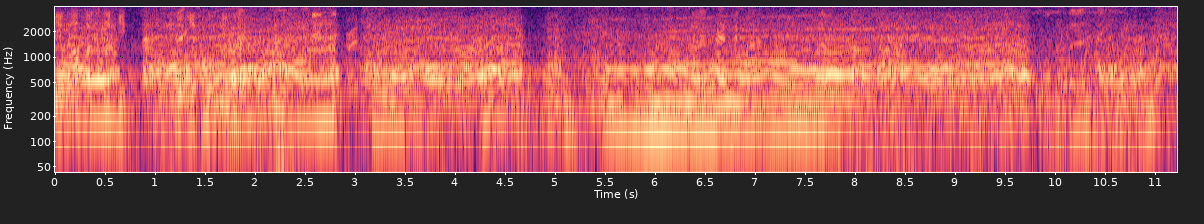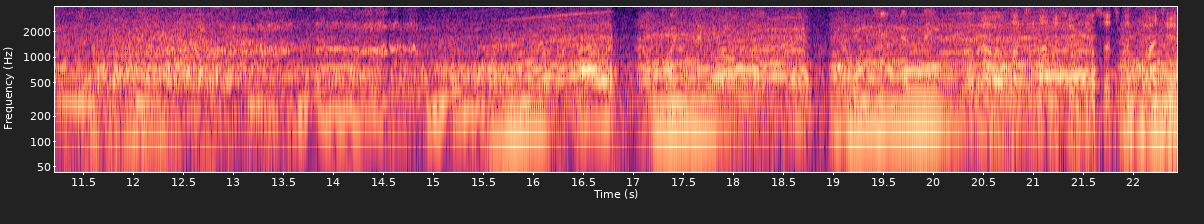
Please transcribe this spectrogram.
nie łapać takich dużych pomyłek. 200. Turn happy left. Don't cut. 130. Right six half long. 250. Dobra, no zaczynamy się troszeczkę, słuchajcie.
